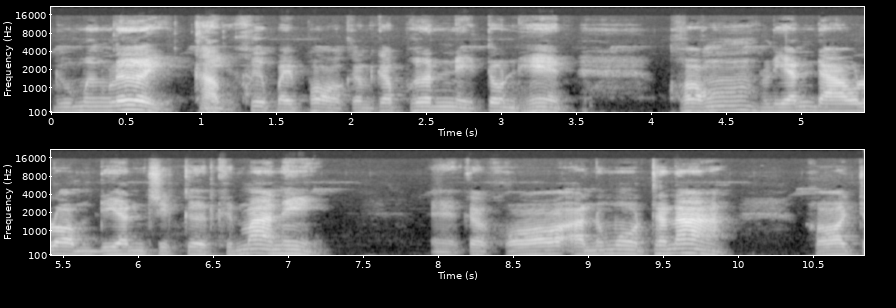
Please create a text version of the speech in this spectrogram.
อยู่เมืองเลยครับนี่คือไปพอกันกับเพิ่นนี่ต้นเหตุของเหรียญดาวล้อมเดียนสิเกิดขึ้นมานี่เอ่อ ก็ขออนุโมทนา ขอเจ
